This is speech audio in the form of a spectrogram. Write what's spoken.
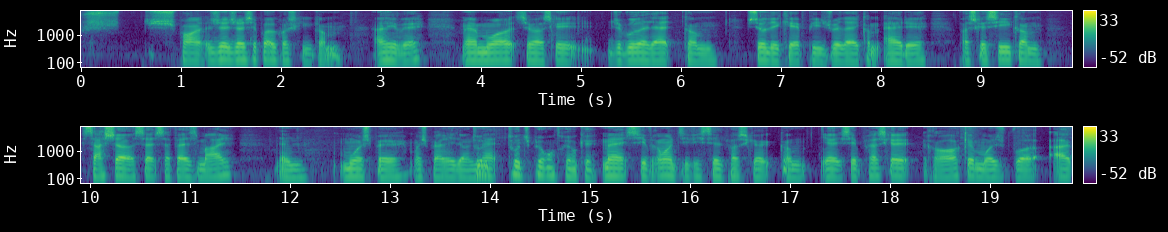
Je, je, pense, je, je sais pas quoi ce qui est comme arrivé. Mais moi, c'est parce que je voulais être comme sur l'équipe, puis je voulais comme aider. Parce que si comme Sacha, ça, ça fait mal, then moi je peux, moi je peux aller dans le Toi, net. toi, tu peux rentrer, ok. Mais c'est vraiment difficile parce que comme c'est presque rare que moi je vois à-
